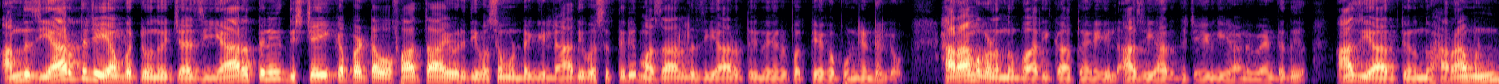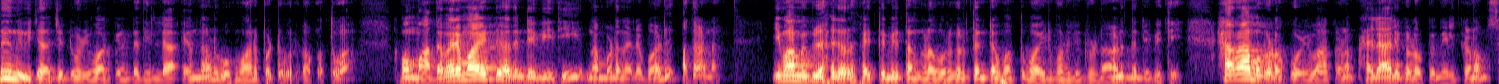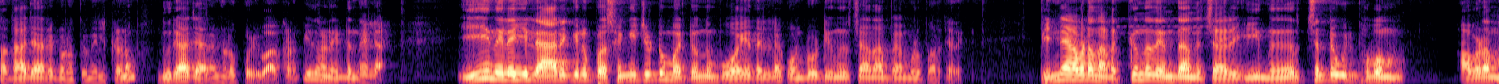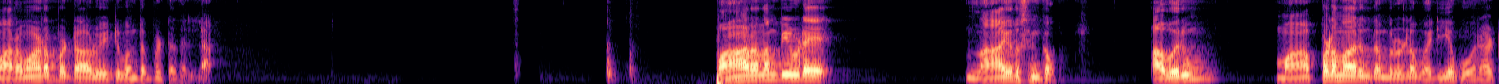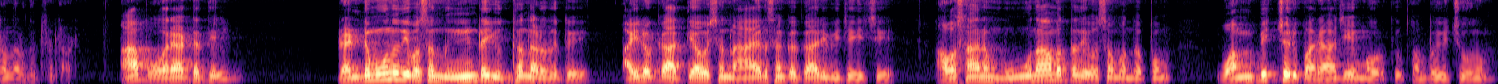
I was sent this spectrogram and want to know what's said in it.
അന്ന് സിയാറത്ത് ചെയ്യാൻ പറ്റുമെന്ന് വെച്ചാൽ സിയാറത്തിന് നിശ്ചയിക്കപ്പെട്ട വഫാത്തായ ഒരു ദിവസമുണ്ടെങ്കിൽ ആ ദിവസത്തിൽ മസാറിൽ സിയാറത്ത് എന്നതിന് പ്രത്യേക പുണ്യമുണ്ടല്ലോ. ഹറാമുകളൊന്നും ബാധിക്കാത്ത നിലയിൽ ആ സിയാറത്ത് ചെയ്യുകയാണ് വേണ്ടത്. ആ സിയാറത്തിനൊന്നും ഹറാമുണ്ട് എന്ന് വിചാരിച്ചിട്ട് ഒഴിവാക്കേണ്ടതില്ല എന്നാണ് ബഹുമാനപ്പെട്ടവരുടെ ഫത്വ. അപ്പം മതപരമായിട്ട് അതിന്റെ വിധി നമ്മുടെ നിലപാട് അതാണ്. ഇമാം ഇബ്രി ഹജർ ഹൈത്തമി തങ്ങളവറുകൾ തന്റെ ഫത്വായിൽ പറഞ്ഞിട്ടുള്ളതാണ് ഇതിന്റെ വിധി. ഹറാമുകളൊക്കെ ഒഴിവാക്കണം ഹലാലുകളൊക്കെ നിൽക്കണം സദാചാരങ്ങളൊക്കെ നിൽക്കണം ദുരാചാരങ്ങളൊക്കെ ഒഴിവാക്കണം. ഇതാണ് എന്റെ നില. ഈ നിലയിൽ ആരെങ്കിലും പ്രസംഗിച്ചിട്ടും മറ്റൊന്നും പോയതല്ല കൊണ്ടോട്ടി നീർച്ചാന്നാപ്പം നമ്മൾ പറഞ്ഞത്. പിന്നെ അവിടെ നടക്കുന്നത് എന്താന്ന് വെച്ചാൽ ഈ നേർച്ചന്റെ ഉത്ഭവം അവിടെ മറമാടപ്പെട്ട ആളുമായിട്ട് ബന്ധപ്പെട്ടതല്ല. പാറനമ്പിയുടെ നായർ സംഘം അവരും മാപ്പടമാരും തമ്മിലുള്ള വലിയ പോരാട്ടം നടന്നിട്ടുണ്ടാണ്. ആ പോരാട്ടത്തിൽ രണ്ട് മൂന്ന് ദിവസം നീണ്ട യുദ്ധം നടന്നിട്ട് അതിലൊക്കെ അത്യാവശ്യം നായർ സംഘക്കാർ വിജയിച്ച് അവസാനം മൂന്നാമത്തെ ദിവസം വന്നപ്പം വമ്പിച്ചൊരു പരാജയം അവർക്ക് സംഭവിച്ചു എന്നും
